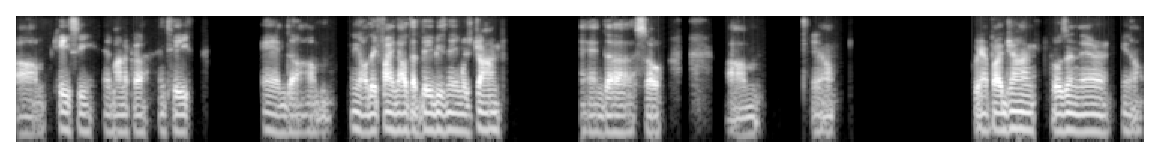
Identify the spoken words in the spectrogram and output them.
um, casey and monica and tate and um, you know they find out that baby's name was john and uh, so um, you know grandpa john goes in there and you know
